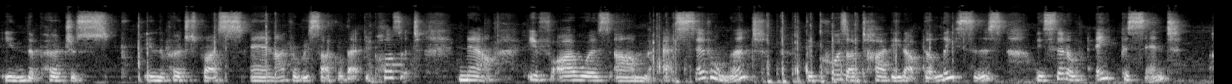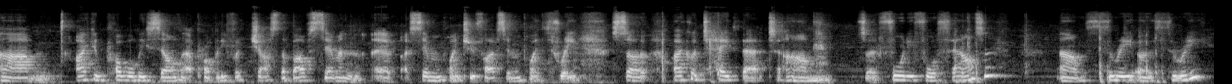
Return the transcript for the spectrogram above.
in the purchase in the purchase price and I could recycle that deposit. Now, if I was um, at settlement, because I've tidied up the leases, instead of 8%, um, I could probably sell that property for just above seven, uh, 7.25, 7.3. So I could take that, um, so 44,000, um, 303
